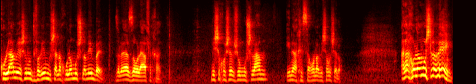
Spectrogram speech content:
כולנו יש לנו דברים שאנחנו לא מושלמים בהם, זה לא יעזור לאף אחד. מי שחושב שהוא מושלם, הנה החיסרון הראשון שלו. אנחנו לא מושלמים.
